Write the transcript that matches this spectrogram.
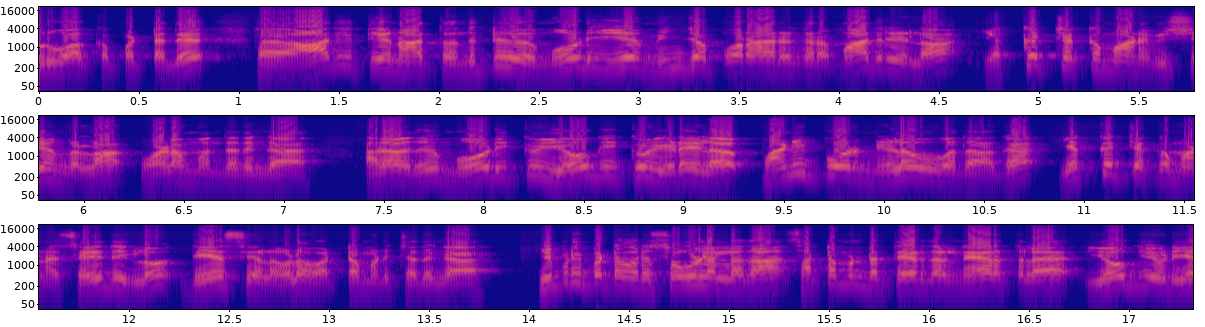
உருவாக்கப்பட்டது. ஆதித்யநாத் வந்துட்டு மோடியே மிஞ்ச போறாருங்கிற மாதிரிலாம் எக்கச்சக்கமான விஷயங்கள்லாம் வளம் வந்ததுங்க. அதாவது மோடிக்கும் யோகிக்கும் இடையில பனிப்போர் நிலவுவதாக எக்கச்சக்கமான செய்திகளும் தேசிய அளவில் வட்டமடிச்சதுங்க. இப்படிப்பட்ட ஒரு சூழல்ல தான் சட்டமன்ற தேர்தல் நேரத்துல யோகியுடைய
